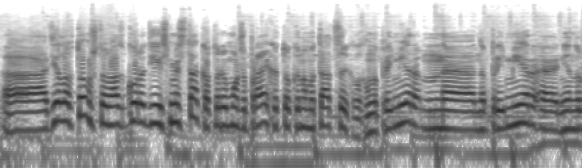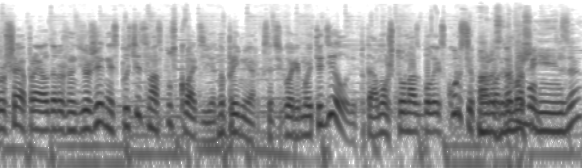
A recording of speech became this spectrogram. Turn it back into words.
А, Дело в том, что у нас в городе есть места, которые можно проехать только на мотоциклах. Например, э, например, э, не нарушая правила дорожного движения, спуститься на спуск к воде. Например, кстати говоря, мы это делали, потому что у нас была экскурсия. по А разве на машине нельзя?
